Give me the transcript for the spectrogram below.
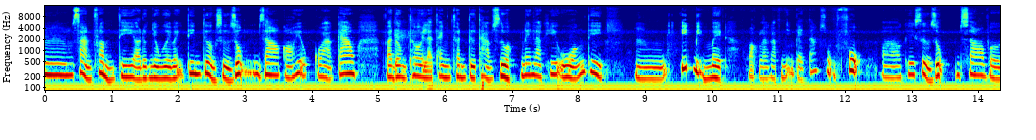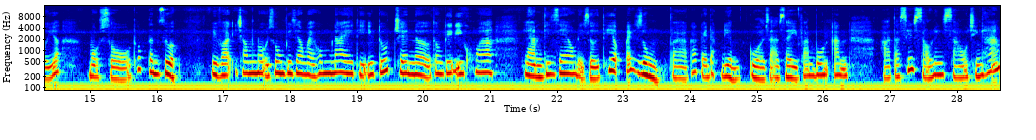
Um, sản phẩm thì uh, được nhiều người bệnh tin tưởng sử dụng do có hiệu quả cao và đồng thời là thành phần từ thảo dược. Nên là khi uống thì um, ít bị mệt hoặc là gặp những cái tác dụng phụ. À, khi sử dụng so với một số thuốc tân dược vì vậy, trong nội dung video ngày hôm nay thì YouTube channel thông tin y khoa làm video để giới thiệu cách dùng và các cái đặc điểm của dạ dày Van bôn ăn Tacid 606 chính hãng.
